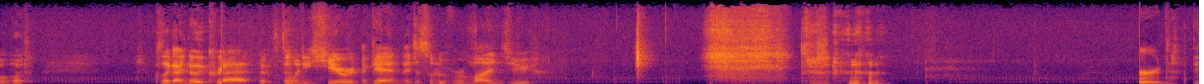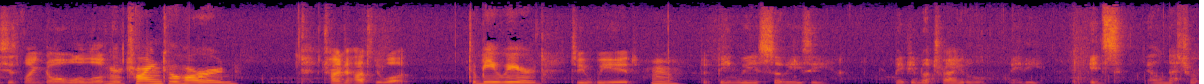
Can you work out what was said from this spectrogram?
God. Cause like I know Chris bad, but still when you hear it again, it just sort of reminds you. Hard. This is my normal look. You're trying too hard Trying too hard to do what? to be weird. To be weird. Hmm. But being weird is so easy. Maybe I'm not trying at all. Maybe it's el natural.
